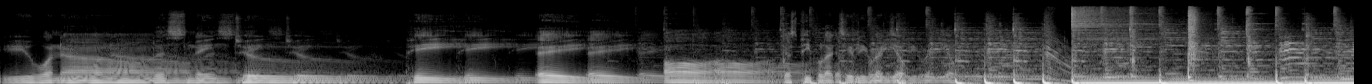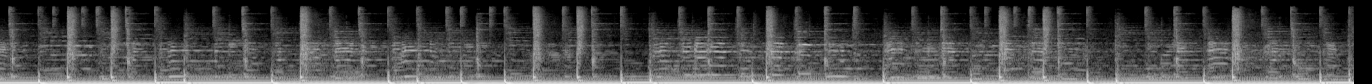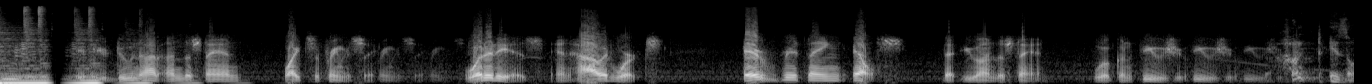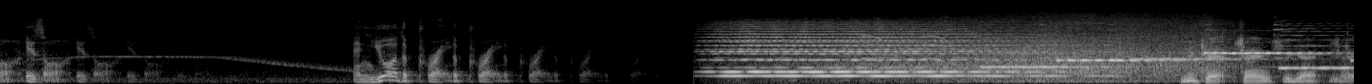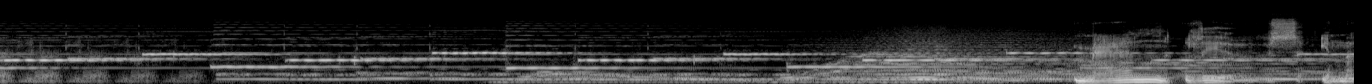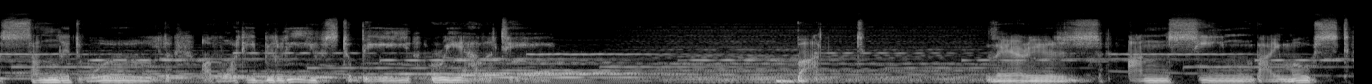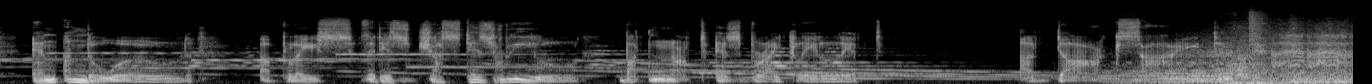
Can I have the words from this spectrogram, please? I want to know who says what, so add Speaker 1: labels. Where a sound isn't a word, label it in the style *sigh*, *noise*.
Speaker 1: You are now listening to P A R. That's People Activity Radio.
Speaker 2: if you do not understand white supremacy, what it is and how it works, everything else that you understand will confuse you. Confuse you. Confuse you.
Speaker 3: hunt is on, is on, is on, is on, is on. And you're the prey, the prey, the prey, the prey, the prey.
Speaker 4: You can't change the game.
Speaker 5: Man lives in the sunlit world of what he believes to be reality. But there is, unseen by most, an underworld, a place that is just as real, but not as brightly lit. A dark side. *laughs*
